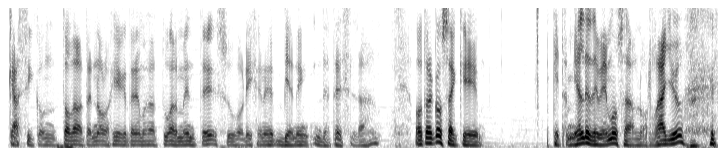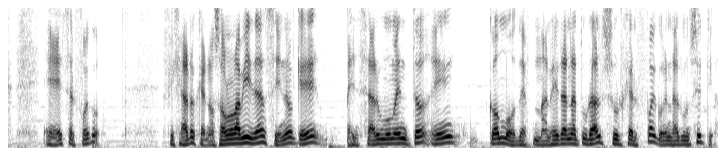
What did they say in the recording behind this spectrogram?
Casi con toda la tecnología que tenemos actualmente, sus orígenes vienen de Tesla. Otra cosa que, que también le debemos a los rayos es el fuego. Fijaros que no solo la vida, sino que pensar un momento en cómo de manera natural surge el fuego en algún sitio.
